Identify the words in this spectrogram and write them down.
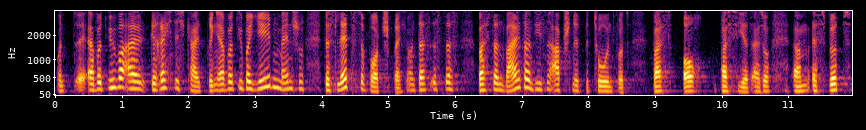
und äh, er wird überall Gerechtigkeit bringen. Er wird über jeden Menschen das letzte Wort sprechen. Und das ist das, was dann weiter in diesem Abschnitt betont wird, was auch passiert. Also ähm, es wird,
